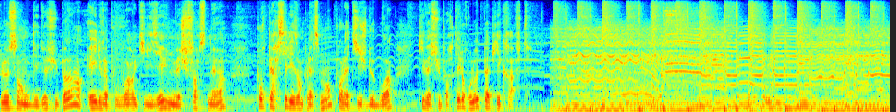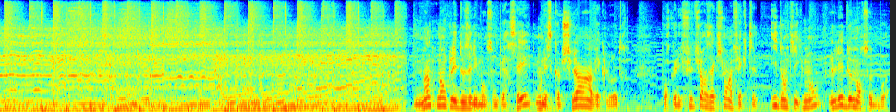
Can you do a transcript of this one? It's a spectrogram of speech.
le centre des deux supports et il va pouvoir utiliser une mèche Forstner pour percer les emplacements pour la tige de bois qui va supporter le rouleau de papier craft. Maintenant que les deux éléments sont percés, on les scotche l'un avec l'autre pour que les futures actions affectent identiquement les deux morceaux de bois.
